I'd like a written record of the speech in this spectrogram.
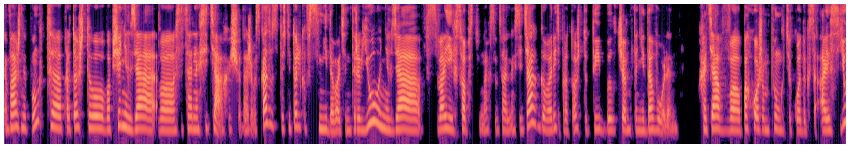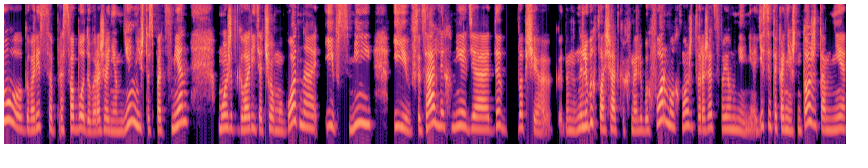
важный пункт э, про то, что вообще нельзя в социальных сетях еще даже высказываться, то есть не только в СМИ давать интервью, нельзя в своих собственных социальных сетях говорить про то, что ты был чем-то недоволен. Хотя в похожем пункте кодекса ISU говорится про свободу выражения мнений, что спортсмен может говорить о чем угодно и в СМИ, и в социальных медиа, да вообще на любых площадках, на любых форумах может выражать свое мнение. Если это, конечно, тоже там не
